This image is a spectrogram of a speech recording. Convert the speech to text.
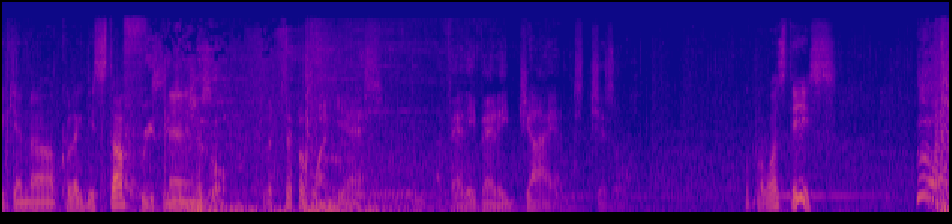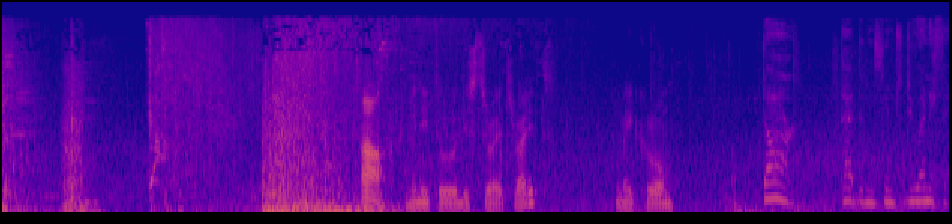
We can uh, collect this stuff. We seek a and chisel. The tip of one, yes. A very, very giant chisel. But what's this? Ah, we need to destroy it, right? Make room. Darn, that didn't seem to do anything.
